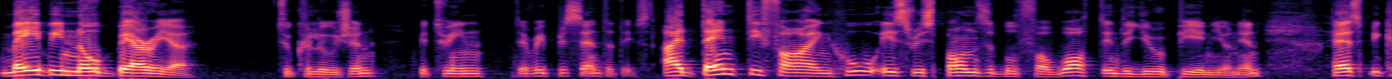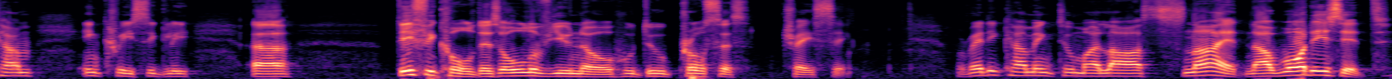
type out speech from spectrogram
may be no barrier to collusion, between the representatives. Identifying who is responsible for what in the European Union has become increasingly uh, difficult, as all of you know who do process tracing. Already coming to my last slide. Now, what is it?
